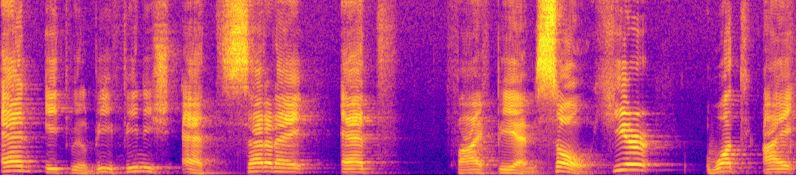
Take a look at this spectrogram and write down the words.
and it will be finished at Saturday at 5 p.m. So here what I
